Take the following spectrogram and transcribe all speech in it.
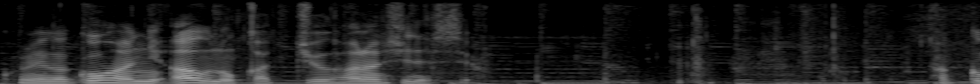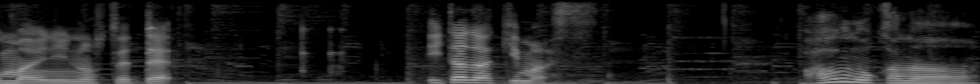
これがご飯に合うのかっちゅう話ですよ。白米にのせて。いただきます。合うのかな？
